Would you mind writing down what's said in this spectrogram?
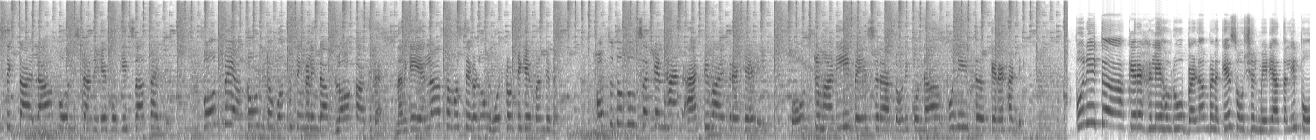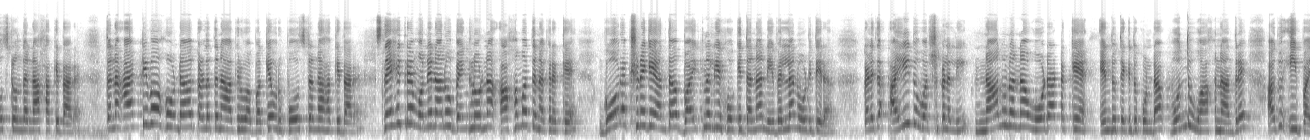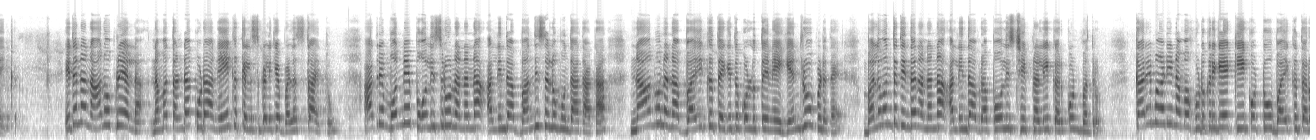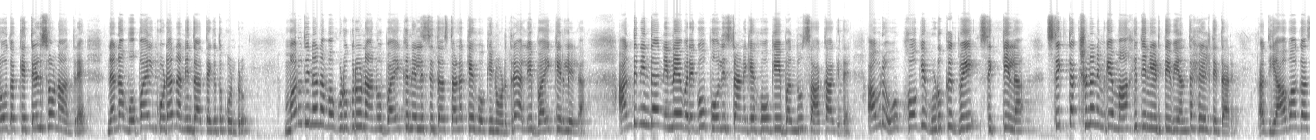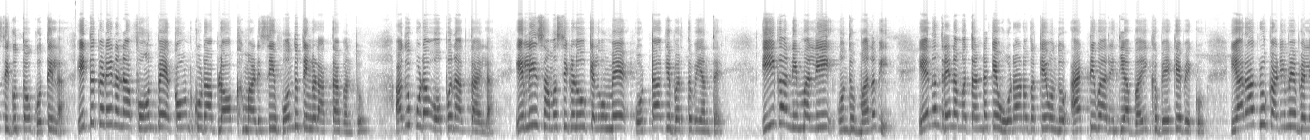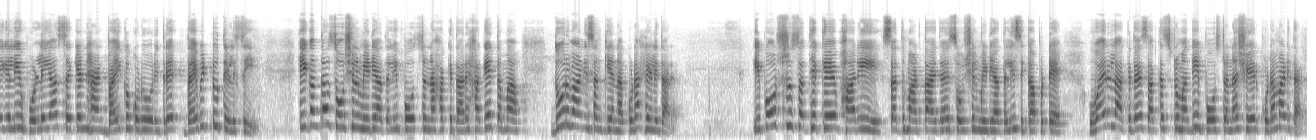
ಸಿಗ್ತಾ ಇಲ್ಲ. ಪೊಲೀಸ್ ಠಾಣೆಗೆ ಹೋಗಿ ಸಾಕಾಯ್ತು ಫೋನ್ ಪೇ ಅಕೌಂಟ್ ಒಂದು ತಿಂಗಳಿಂದ ಬ್ಲಾಕ್ ಆಗಿದೆ. ನನಗೆ ಎಲ್ಲಾ ಸಮಸ್ಯೆಗಳು ಒಟ್ಟೊಟ್ಟಿಗೆ ಬಂದಿವೆ. ಹೊಸದೊಂದು ಸೆಕೆಂಡ್ ಹ್ಯಾಂಡ್ ಆಕ್ಟಿವ್ ಇದ್ರೆ ಹೇಳಿ. ಪೋಸ್ಟ್ ಮಾಡಿ ಬೇಸರ ತೋರಿಕೊಂಡ ಪುನೀತ್ ಕೆರೆಹಳ್ಳಿ. ಪುನೀತ್ ಕೆರೆಹಳ್ಳಿ ಅವರು ಬೆಳ್ಳಂಬೆಳಗ್ಗೆ ಸೋಷಿಯಲ್ ಮೀಡಿಯಾದಲ್ಲಿ ಪೋಸ್ಟ್ ಒಂದನ್ನ ಹಾಕಿದ್ದಾರೆ. ತನ್ನ ಆಕ್ಟಿವಾ ಹೋಂಡಾ ಕಳ್ಳತನ ಆಗಿರುವ ಬಗ್ಗೆ ಅವರು ಪೋಸ್ಟ್ ಅನ್ನ ಹಾಕಿದ್ದಾರೆ. ಸ್ನೇಹಿತರೆ, ಮೊನ್ನೆ ನಾನು ಬೆಂಗಳೂರಿನ ಅಹಮದ್ ನಗರಕ್ಕೆ ಗೋರಕ್ಷಣೆಗೆ ಅಂತ ಬೈಕ್ನಲ್ಲಿ ಹೋಗಿದ್ದನ್ನ ನೀವೆಲ್ಲ ನೋಡಿದ್ದೀರಾ? ಕಳೆದ ಐದು ವರ್ಷಗಳಲ್ಲಿ ನಾನು ನನ್ನ ಓಡಾಟಕ್ಕೆ ಎಂದು ತೆಗೆದುಕೊಂಡ ಒಂದು ವಾಹನ ಅಂದ್ರೆ ಅದು ಈ ಬೈಕ್. ಇದನ್ನ ನಾನೊಬ್ಬರೇ ಅಲ್ಲ, ನಮ್ಮ ತಂಡ ಕೂಡ ಅನೇಕ ಕೆಲಸಗಳಿಗೆ ಬಳಸ್ತಾ ಇತ್ತು. ಆದ್ರೆ ಮೊನ್ನೆ ಪೊಲೀಸರು ನನ್ನನ್ನ ಅಲ್ಲಿಂದ ಬಂಧಿಸಲು ಮುಂದಾದಾಗ ನಾನು ನನ್ನ ಬೈಕ್ ತೆಗೆದುಕೊಳ್ಳುತ್ತೇನೆ ಎಂದ್ರೂ ಬಿಡದೆ ಬಲವಂತದಿಂದ ನನ್ನನ್ನ ಅಲ್ಲಿಂದ ಅವರ ಪೊಲೀಸ್ ಜೀಪ್ನಲ್ಲಿ ಕರ್ಕೊಂಡು ಬಂದರು. ಕರೆ ಮಾಡಿ ನಮ್ಮ ಹುಡುಗರಿಗೆ ಕೀ ಕೊಟ್ಟು ಬೈಕ್ ತರೋದಕ್ಕೆ ತಿಳಿಸೋಣ ಅಂದ್ರೆ ನನ್ನ ಮೊಬೈಲ್ ಕೂಡ ನನ್ನಿಂದ ತೆಗೆದುಕೊಂಡ್ರು. ಮರುದಿನ ನಮ್ಮ ಹುಡುಗರು ನಾನು ಬೈಕ್ ನಿಲ್ಲಿಸಿದ್ದ ಸ್ಥಳಕ್ಕೆ ಹೋಗಿ ನೋಡಿದ್ರೆ ಅಲ್ಲಿ ಬೈಕ್ ಇರಲಿಲ್ಲ. ಅಂದಿನಿಂದ ನಿನ್ನೆವರೆಗೂ ಪೊಲೀಸ್ ಠಾಣೆಗೆ ಹೋಗಿ ಬಂದು ಸಾಕಾಗಿದೆ. ಅವರು ಹೋಗಿ ಹುಡುಕಿದ್ವಿ, ಸಿಕ್ಕಿಲ್ಲ. ಸಿಕ್ಕ ತಕ್ಷಣ ನಿಮಗೆ ಮಾಹಿತಿ ನೀಡ್ತೀವಿ ಅಂತ ಹೇಳ್ತಿದ್ದಾರೆ. ಅದು ಯಾವಾಗ ಸಿಗುತ್ತೋ ಗೊತ್ತಿಲ್ಲ. ಇತ್ತ ಕಡೆ ನನ್ನ ಫೋನ್ ಪೇ ಅಕೌಂಟ್ ಕೂಡ ಬ್ಲಾಕ್ ಮಾಡಿಸಿ ಒಂದು ತಿಂಗಳಾಗ್ತಾ ಬಂತು. ಅದು ಕೂಡ ಓಪನ್ ಆಗ್ತಾ ಇಲ್ಲ. ಇಲ್ಲಿ ಸಮಸ್ಯೆಗಳು ಕೆಲವೊಮ್ಮೆ ಒಟ್ಟಾಗಿ ಬರ್ತವೆ ಅಂತೆ. ಈಗ ನಿಮ್ಮಲ್ಲಿ ಒಂದು ಮನವಿ. ಏನಂದ್ರೆ ನಮ್ಮ ತಂಡಕ್ಕೆ ಓಡಾಡೋದಕ್ಕೆ ಒಂದು ಆಕ್ಟಿವಾ ರೀತಿಯ ಬೈಕ್ ಬೇಕೇ ಬೇಕು. ಯಾರಾದರೂ ಕಡಿಮೆ ಬೆಲೆಯಲ್ಲಿ ಒಳ್ಳೆಯ ಸೆಕೆಂಡ್ ಹ್ಯಾಂಡ್ ಬೈಕ್ ಕೊಡುವವರಿದ್ರೆ ದಯವಿಟ್ಟು ತಿಳಿಸಿ. ಹೀಗಂತ ಸೋಷಿಯಲ್ ಮೀಡಿಯಾದಲ್ಲಿ ಪೋಸ್ಟ್ ಅನ್ನ ಹಾಕಿದ್ದಾರೆ. ಹಾಗೆ ತಮ್ಮ ದೂರವಾಣಿ ಸಂಖ್ಯೆಯನ್ನ ಕೂಡ ಹೇಳಿದ್ದಾರೆ. ಈ ಪೋಸ್ಟ್ ಸದ್ಯಕ್ಕೆ ಭಾರಿ ಸದ್ದು ಮಾಡ್ತಾ ಇದೆ. ಸೋಷಿಯಲ್ ಮೀಡಿಯಾದಲ್ಲಿ ಸಿಕ್ಕಾಪಟ್ಟೆ ವೈರಲ್ ಆಗಿದೆ. ಸಾಕಷ್ಟು ಮಂದಿ ಈ ಪೋಸ್ಟ್ ಅನ್ನ ಶೇರ್ ಕೂಡ ಮಾಡಿದ್ದಾರೆ.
